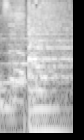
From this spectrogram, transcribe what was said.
hands up.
